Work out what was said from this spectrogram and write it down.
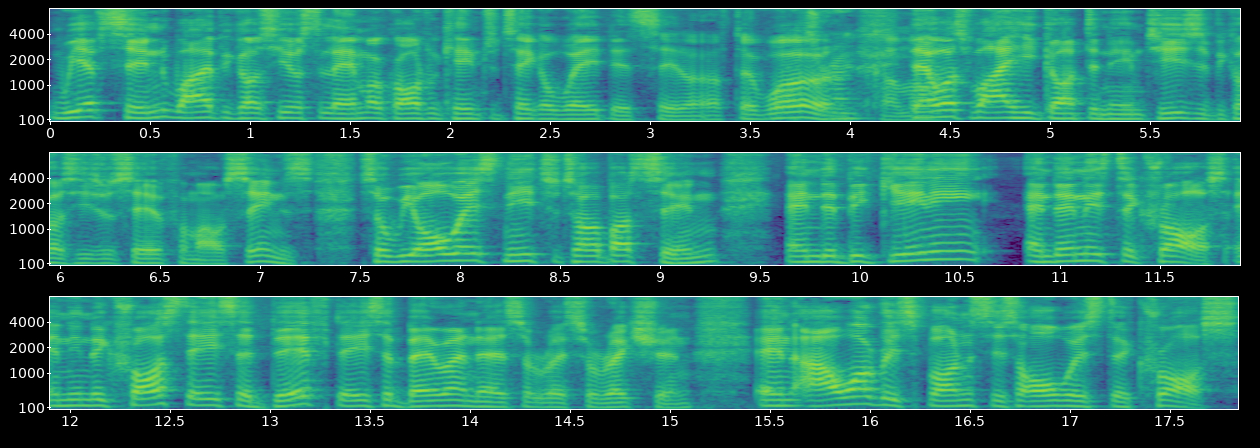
We have sinned. Why? Because he was the Lamb of God who came to take away the sin of the world. right. That was why he got the name Jesus, because he should save from our sins. So we always need to talk about sin. And the beginning, and then it's the cross. And in the cross, there is a death, there is a burial, and there's a resurrection. And our response is always the cross.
